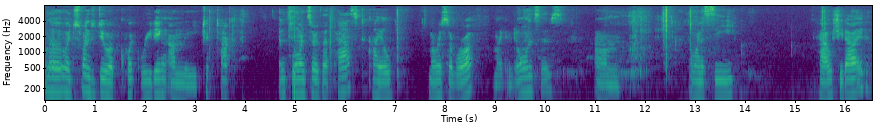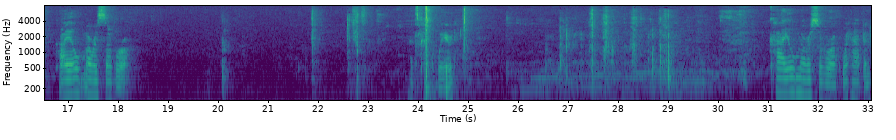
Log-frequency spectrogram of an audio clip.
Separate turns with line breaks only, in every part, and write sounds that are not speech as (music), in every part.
Hello, I just wanted to do a quick reading on the TikTok influencer that passed, Kyle Marisa Roth. My condolences. Um, I want to see how she died. Kyle Marisa Roth. That's kind of weird. Kyle Marisa Roth. What happened?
